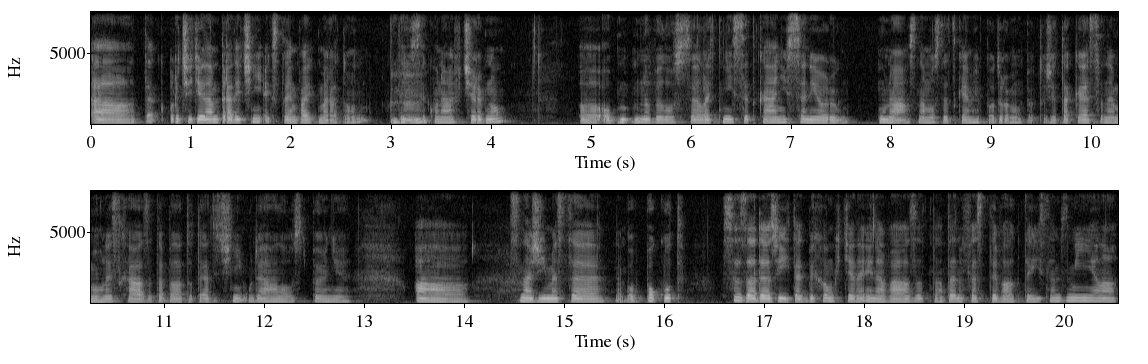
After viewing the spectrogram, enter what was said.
A, tak určitě tam tradiční Extreme Bike Marathon, který mm-hmm. se koná v červnu. Eh, obnovilo se letní setkání seniorů u nás na Mosteckém hypodromu, protože také se nemohli scházet a byla to tradiční událost pro ně. A snažíme se, nebo pokud se zadaří, tak bychom chtěli i navázat na ten festival, který jsem zmínila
